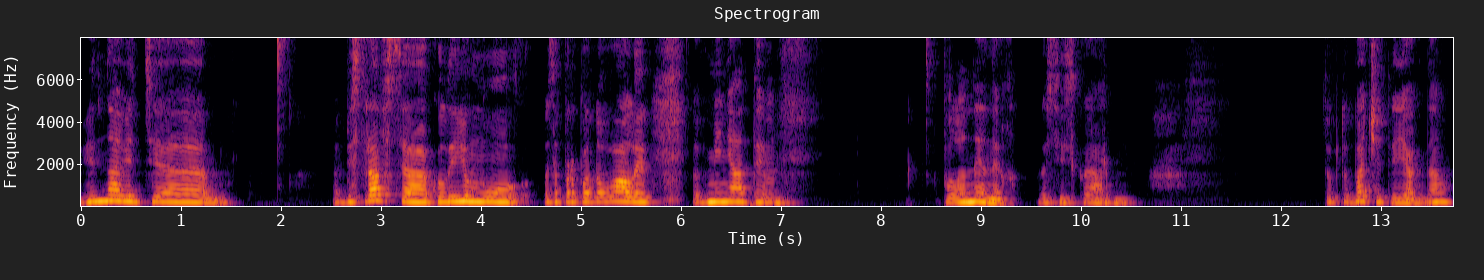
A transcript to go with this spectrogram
Він навіть е, обістрався, коли йому запропонували обміняти полонених російської армії. Тобто, бачите, як да,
